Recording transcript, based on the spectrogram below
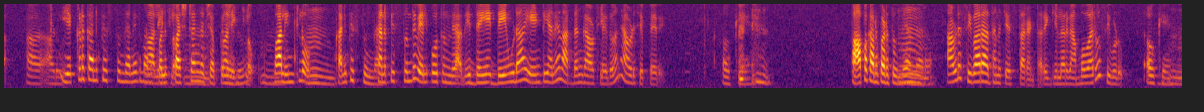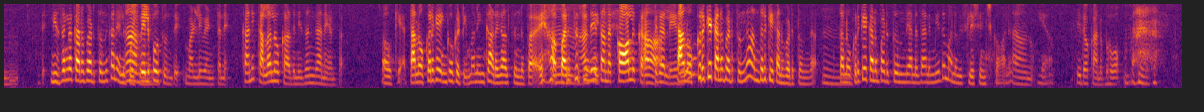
ఎక్కడ కనిపిస్తుంది అనేది వాళ్ళ. స్పష్టంగా వాళ్ళ ఇంట్లో. వాళ్ళ ఇంట్లో. కనిపిస్తుందా? కనిపిస్తుంది వెళ్ళిపోతుంది. అది దేవుడా ఏంటి అనేది అర్థం కావట్లేదు అని ఆవిడ చెప్పేది. ఓకే. పాప కనపడుతుంది అన్నారు. ఆవిడ శివారాధన చేస్తారంట రెగ్యులర్గా అమ్మవారు శివుడు. ఓకే. నిజంగా కనపడుతుంది కానీ వెళ్ళిపోతుంది. వెళ్ళిపోతుంది మళ్ళీ వెంటనే. కానీ కలలో కాదు నిజంగానే అంట. ఓకే. తను ఒక్కరికే ఇంకొకటి. మనం ఇంకా అడగాల్సిన పరిస్థితి అదే. తన కాల్ కరెక్ట్గా ఆ, లేదు. తాను ఒక్కరికే కనబడుతుందా? అందరికీ కనబడుతుందా? తను ఒక్కరికే కనబడుతుంది అనే దాని మీద మనం విశ్లేషించుకోవాలి. అవును. ఇదొక అనుభవం.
